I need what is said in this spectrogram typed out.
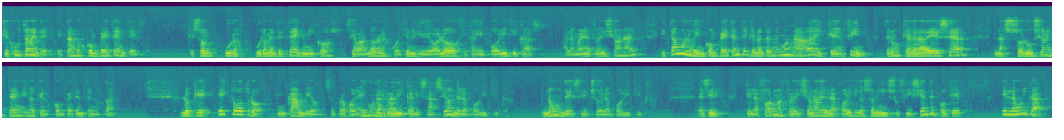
Que justamente están los competentes, que son puros, puramente técnicos, se abandonan las cuestiones ideológicas y políticas a la manera tradicional, y estamos los incompetentes que no entendemos nada y que, en fin, tenemos que agradecer las soluciones técnicas que los competentes nos dan. Lo que esto otro, en cambio, se propone es una radicalización de la política, no un desecho de la política. Es decir, que las formas tradicionales de la política son insuficientes porque es la única,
